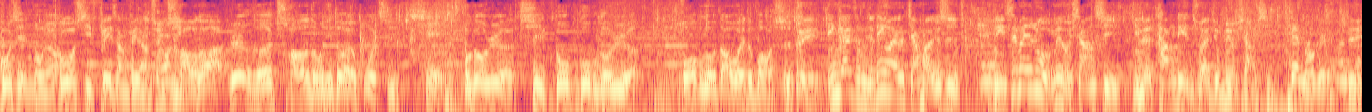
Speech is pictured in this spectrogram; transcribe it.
锅气很重要。锅气非常非常重要。炒的话，任何炒的东西都要有锅气，是。不够热，气锅锅不够热，火不够到位都不好吃。对，应该怎么讲？另外一个讲法就是，你这边如果没有香气，你的汤炼出来就没有香气。对吗？OK，对，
